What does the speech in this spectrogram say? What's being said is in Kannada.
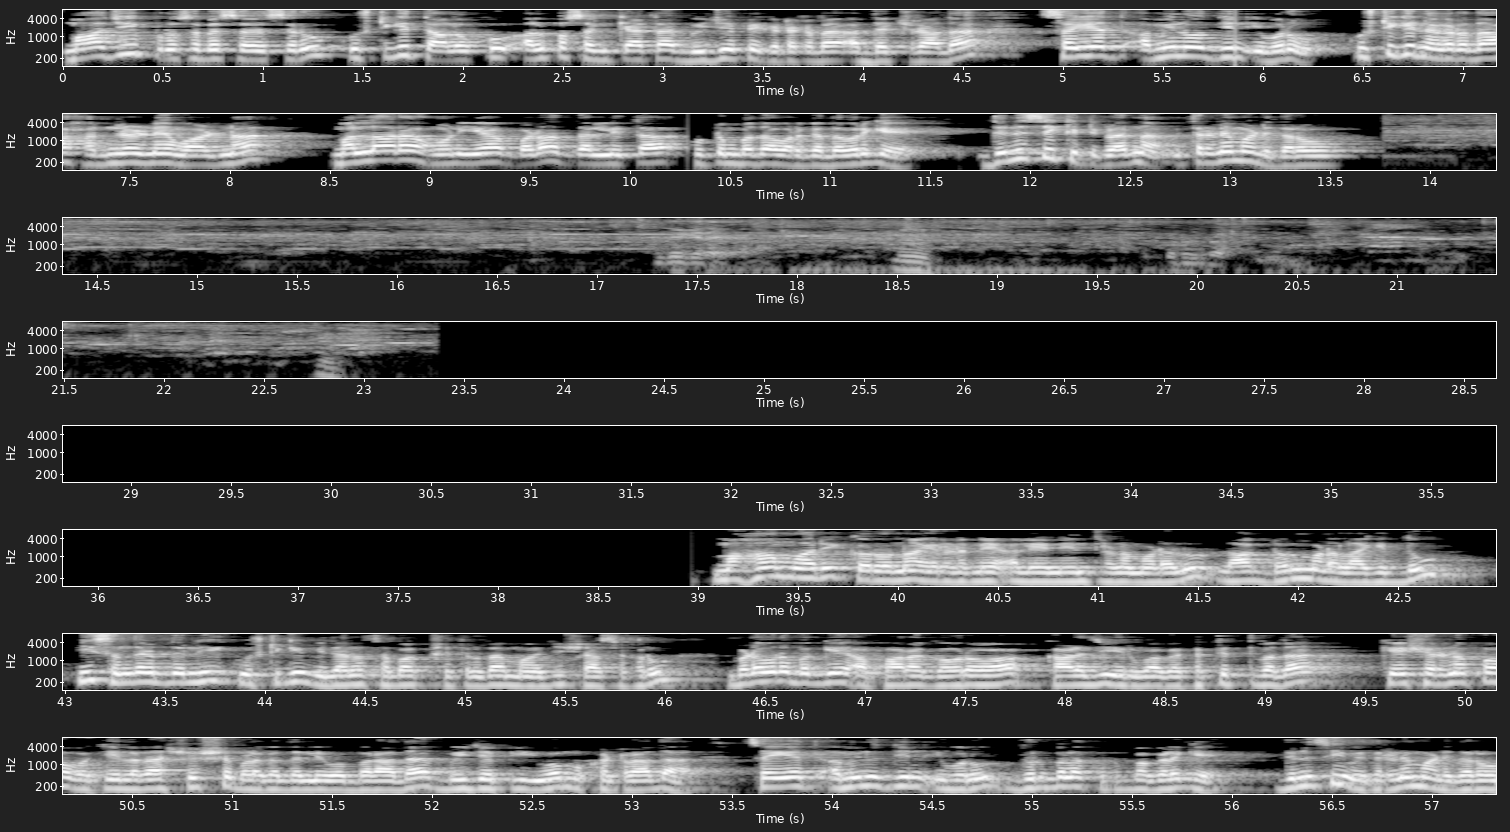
ಮಾಜಿ ಪುರಸಭೆ ಸದಸ್ಯರು ಕುಷ್ಟಗಿ ತಾಲೂಕು ಅಲ್ಪಸಂಖ್ಯಾತ ಬಿಜೆಪಿ ಘಟಕದ ಅಧ್ಯಕ್ಷರಾದ ಸೈಯದ್ ಅಮಿನೋದ್ದೀನ್ ಇವರು ಕುಷ್ಟಗಿ ನಗರದ ಹನ್ನೆರಡನೇ ವಾರ್ಡ್ನ ಮಲ್ಲಾರ ಹೋಣಿಯ ಬಡ ದಲಿತ ಕುಟುಂಬದ ವರ್ಗದವರಿಗೆ ದಿನಸಿ ಕಿಟ್ಗಳನ್ನು ವಿತರಣೆ ಮಾಡಿದರು. ಮಹಾಮಾರಿ ಕೊರೋನಾ ಎರಡನೇ ಅಲೆ ನಿಯಂತ್ರಣ ಮಾಡಲು ಲಾಕ್ಡೌನ್ ಮಾಡಲಾಗಿದ್ದು, ಈ ಸಂದರ್ಭದಲ್ಲಿ ಕುಷ್ಟಗಿ ವಿಧಾನಸಭಾ ಕ್ಷೇತ್ರದ ಮಾಜಿ ಶಾಸಕರು ಬಡವರ ಬಗ್ಗೆ ಅಪಾರ ಗೌರವ, ಕಾಳಜಿ ಇರುವ ವ್ಯಕ್ತಿತ್ವದ ಕೆ. ಶರಣಪ್ಪ ವಕೀಲರ ಶಿಷ್ಯ ಬಳಗದಲ್ಲಿ ಒಬ್ಬರಾದ ಬಿಜೆಪಿ ಯುವ ಮುಖಂಡರಾದ ಸೈಯದ್ ಅಮಿನುದ್ದೀನ್ ಇವರು ದುರ್ಬಲ ಕುಟುಂಬಗಳಿಗೆ ದಿನಸಿ ವಿತರಣೆ ಮಾಡಿದರು.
